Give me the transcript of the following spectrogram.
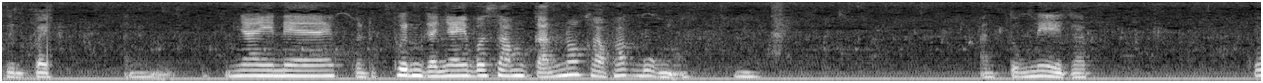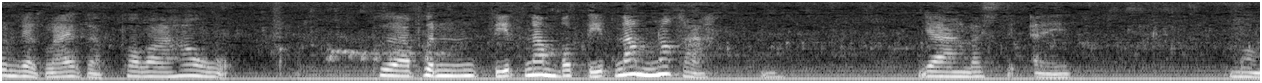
ขึ้นไปใหญ่แน่เพิ่อนกับใหญ่บ่ซ้ำกันเนาะค่ะพักบุ้งอันตรงนี้กับคนเรียกไรกับเพราะว่าเฮาเพื่อเพิ่นติดน้ำบ่ติดน้ำเนาะค่ะยางละสิไอหมอง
